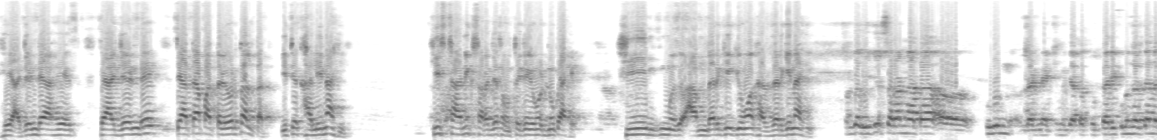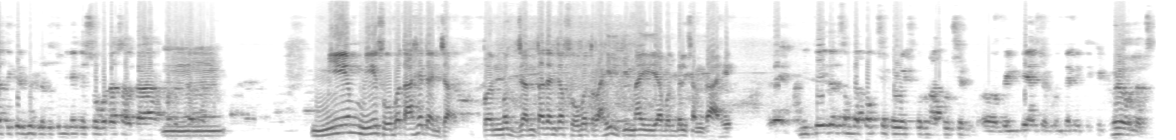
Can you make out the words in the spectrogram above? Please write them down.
हे अजेंडे आहेत. हे अजेंडे त्या त्या पातळीवर चालतात. इथे खाली नाही. ही स्थानिक स्वराज्य संस्थेची निवडणूक आहे. ही आमदारकी किंवा खासदारकी नाही. समजा विजय सरांना आता कुठून लढण्याची म्हणजे आता तुतारीकडून जर त्यांना तिकीट भेटलं तर तुम्ही त्यांच्यासोबत असाल का? मी मी सोबत आहे त्यांच्या पण मग जनता त्यांच्यासोबत राहील की नाही याबद्दल शंका आहे. आणि ते जर समजा पक्ष प्रवेश करून अतुल शेठ अं, बेनके यांच्याकडून त्यांनी तिकीट मिळवलंच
